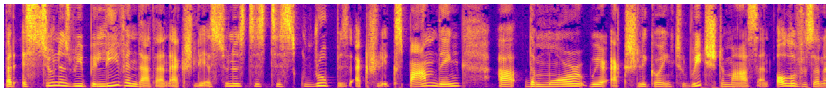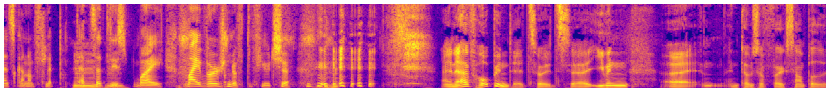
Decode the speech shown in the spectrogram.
but as soon as we believe in that and actually as soon as this, this group is actually expanding, uh, the more we're actually going to reach the mass, and all of a sudden it's going to flip. That's mm-hmm. at least my my version of the future. and I have hope in that. So it's uh, even uh, in terms of, for example,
